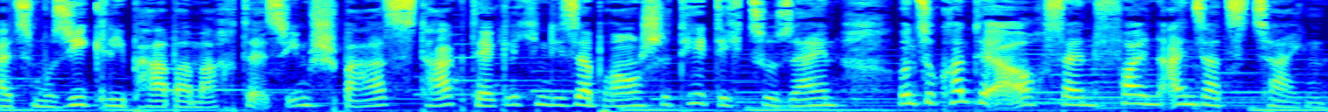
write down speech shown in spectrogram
Als Musikliebhaber machte es ihm Spaß, tagtäglich in dieser Branche tätig zu sein, und so konnte er auch seinen vollen Einsatz zeigen,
